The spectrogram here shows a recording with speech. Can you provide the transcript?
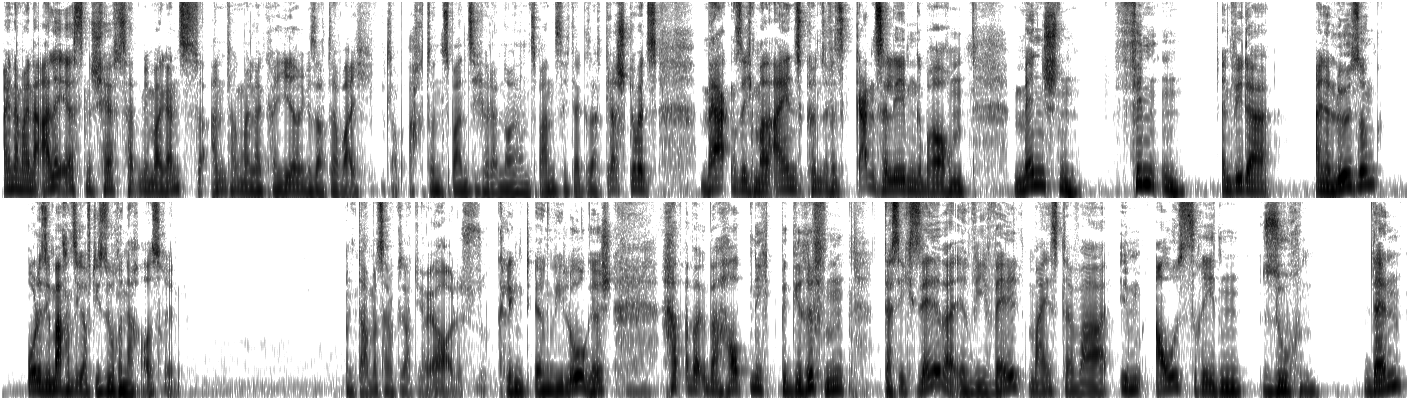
einer meiner allerersten Chefs hat mir mal ganz zu Anfang meiner Karriere gesagt, da war ich, ich glaube, 28 oder 29, der hat gesagt, Graschkowitz, merken Sie sich mal eins, können Sie fürs ganze Leben gebrauchen. Menschen finden entweder eine Lösung oder sie machen sich auf die Suche nach Ausreden. Und damals habe ich gesagt, ja, ja, das klingt irgendwie logisch, habe aber überhaupt nicht begriffen, dass ich selber irgendwie Weltmeister war im Ausreden suchen. Denn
